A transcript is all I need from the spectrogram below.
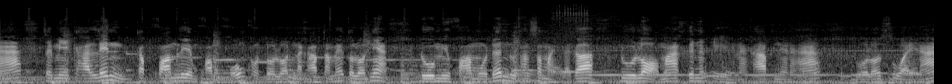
นะจะมีการเล่นกับความเหลี่ยมความโค้งของตัวรถนะครับทำให้ตัวรถเนี่ยดูมีความโมเดิร์นดูทันสมัย แล้วก็ดูหล่อมากขึ้นนั่นเองนะครับเนี่ยนะฮะตัวรถสวยนะ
